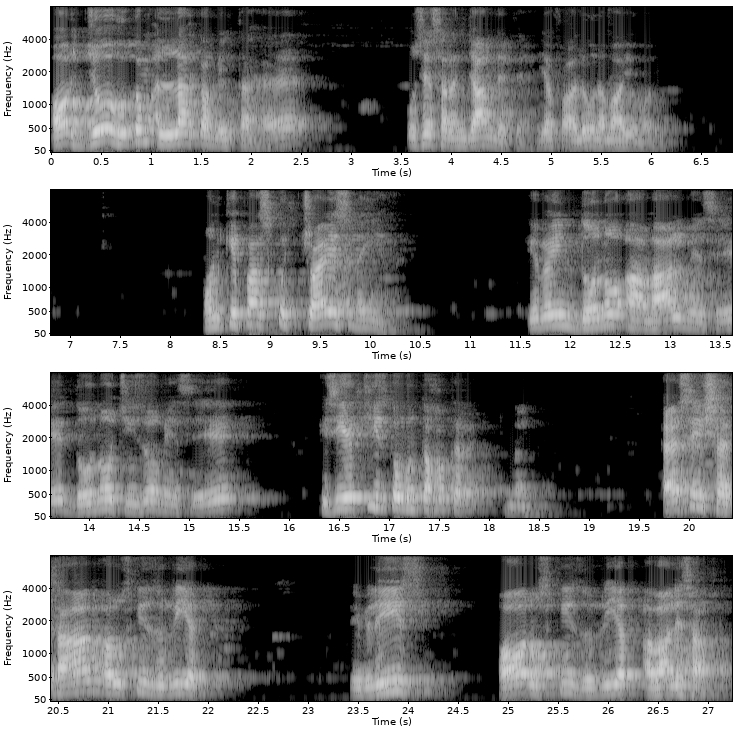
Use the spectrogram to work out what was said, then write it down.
اور جو حکم اللہ کا ملتا ہے اسے سر انجام دیتے ہیں۔ یا فعلون ما یمرون ان کے پاس کوئی چوائس نہیں ہے کہ بھائی ان دونوں اعمال میں سے، دونوں چیزوں میں سے کسی ایک چیز کو منتخب کر رہے نہیں۔ ایسے شیطان اور اس کی ضروریت ابلیس اور اس کی ضروریت عوالثہ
